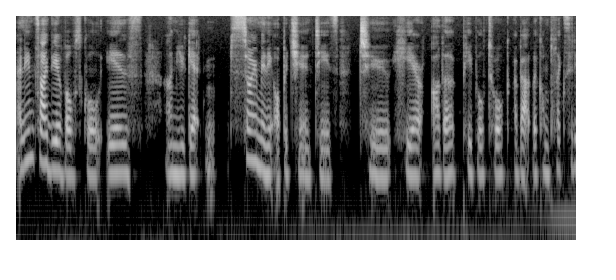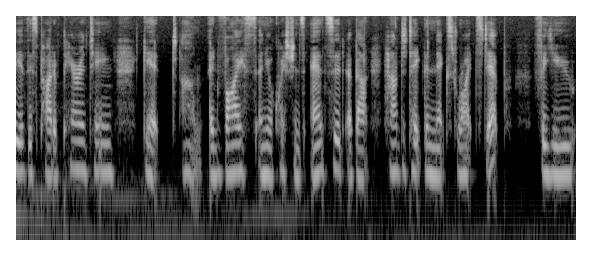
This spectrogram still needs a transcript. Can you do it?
And inside the Evolve School is um, you get so many opportunities to hear other people talk about the complexity of this part of parenting, get um, advice and your questions answered about how to take the next right step for you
